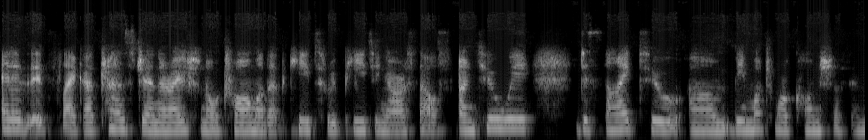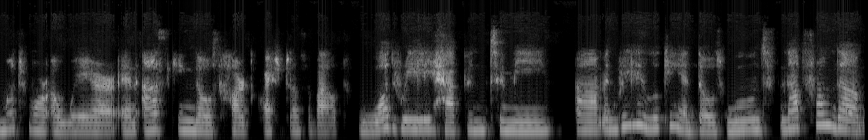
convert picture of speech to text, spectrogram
And it, it's like a transgenerational trauma that keeps repeating ourselves until we decide to um, be much more conscious and much more aware and asking those hard questions about what really happened to me. Um, and really looking at those wounds, not from the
